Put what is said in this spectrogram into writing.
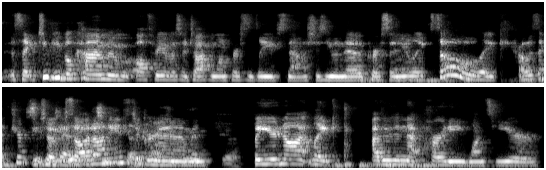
It's like two people come and all three of us are talking. One person leaves. Now it's just you and the other person. You're like, so like, how was that trip you took? yeah, Saw it on you kinda Instagram, and yeah. but you're not like, other than that party once a year,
